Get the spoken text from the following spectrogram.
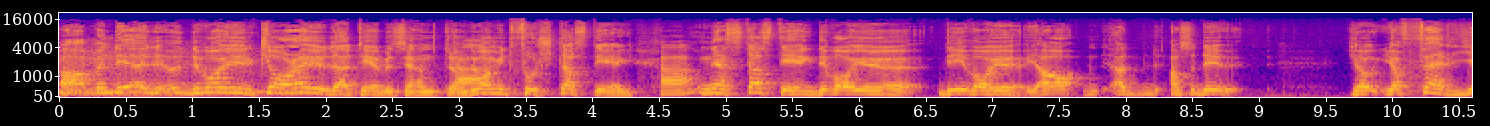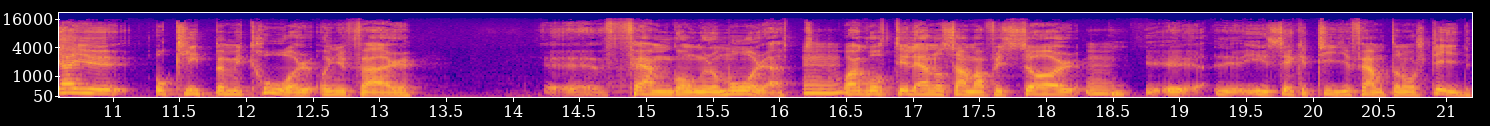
Ja, men det, det, det var ju, Klara är ju där TB Centrum. Det var mitt första steg. Nästa steg, det var ju, det var ju, ja, alltså det, jag, jag färgar ju och klipper mitt hår ungefär eh, fem gånger om året. Och har gått till en och samma frisör i, i säkert 10-15 års tid.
